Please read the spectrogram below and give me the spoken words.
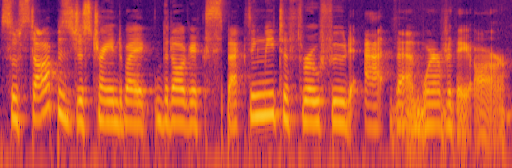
So stop is just trained by the dog expecting me to throw food at them wherever they are.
